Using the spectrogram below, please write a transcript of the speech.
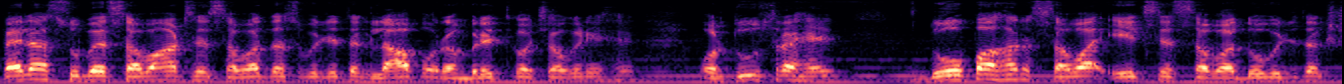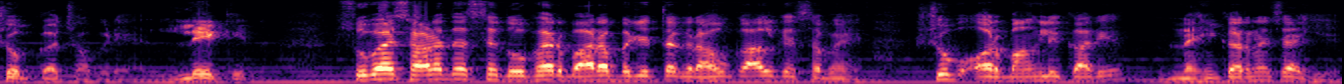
पहला, सुबह सवा आठ से सवा दस बजे तक लाभ और अमृत का चौकड़े है, और दूसरा है, दोपहर सवा एक से सवा दो बजे तक शुभ का चौकड़े है। लेकिन सुबह साढ़े दस से दोपहर बारह बजे तक राहु काल के समय शुभ और मांगलिक कार्य नहीं करना चाहिए।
